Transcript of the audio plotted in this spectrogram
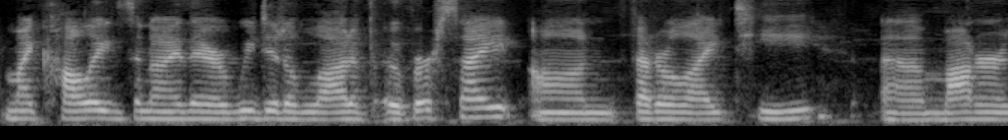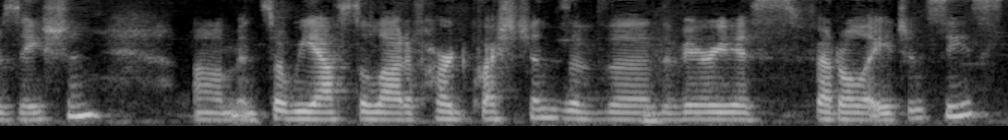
my colleagues and I there, we did a lot of oversight on federal IT uh, modernization. Um, and so we asked a lot of hard questions of the, the various federal agencies.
